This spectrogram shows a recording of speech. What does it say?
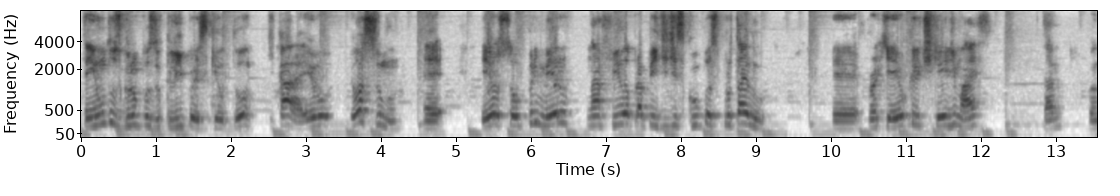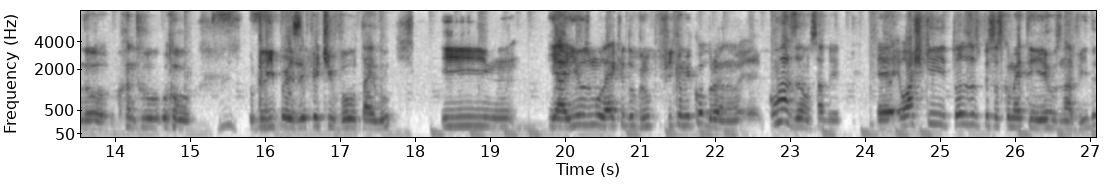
tem um dos grupos do Clippers que eu tô, que, cara, eu, eu assumo. É, eu sou o primeiro na fila para pedir desculpas pro Tailu. É, porque eu critiquei demais, sabe? Quando, quando o, o Clippers efetivou o Tailu. E e aí os moleques do grupo ficam me cobrando. É, com razão, sabe? É, eu acho que todas as pessoas cometem erros na vida.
